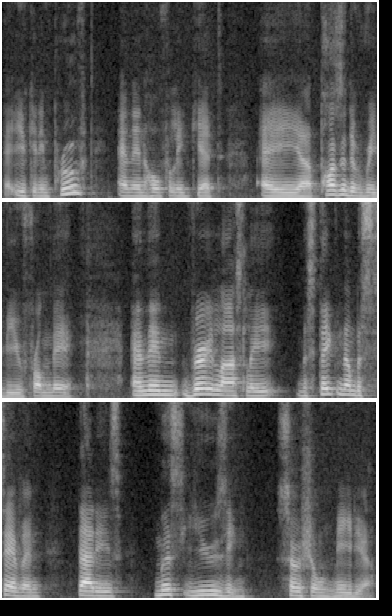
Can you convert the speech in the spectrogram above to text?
that you can improve and then hopefully get a uh, positive review from there. And then very lastly, mistake number seven, that is misusing social media,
